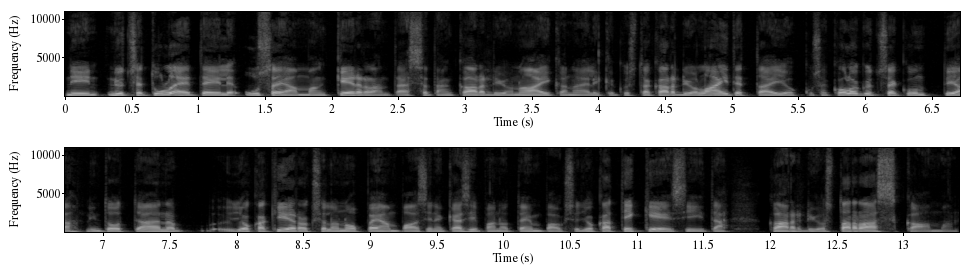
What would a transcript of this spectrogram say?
niin nyt se tulee teille useamman kerran tässä tämän kardion aikana. Eli kun sitä kardiolaitetta ei ole kuin se 30 sekuntia, niin te olette aina joka kierroksella nopeampaa siinä käsipanotempauksessa, joka tekee siitä kardiosta raskaamman.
